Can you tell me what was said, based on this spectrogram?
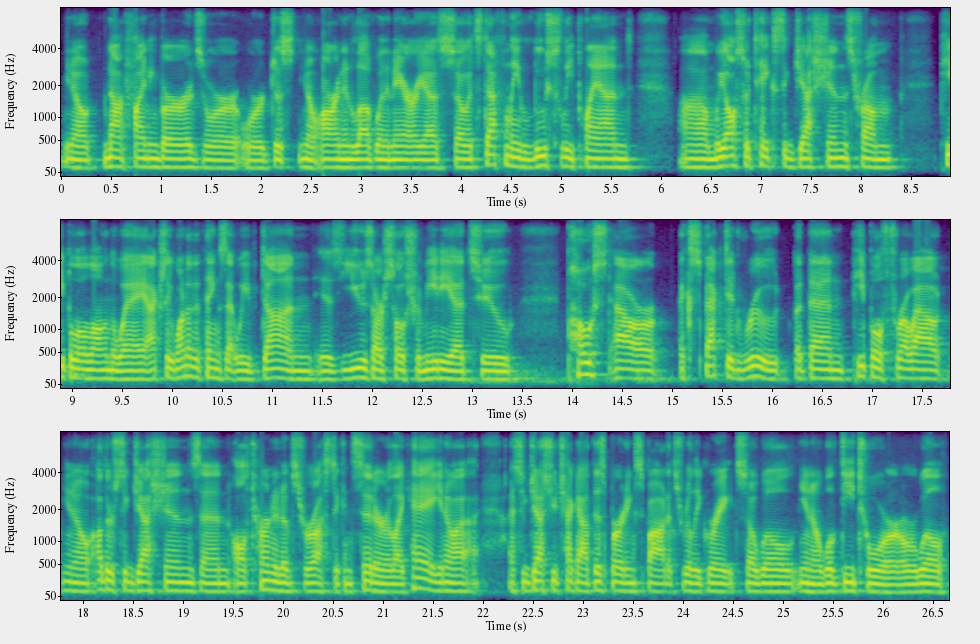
you know, not finding birds or or just, you know, aren't in love with an area. So it's definitely loosely planned. Um, we also take suggestions from people along the way. Actually, one of the things that we've done is use our social media to post our expected route, but then people throw out, you know, other suggestions and alternatives for us to consider. Like, hey, you know, I, I suggest you check out this birding spot. It's really great. So we'll, you know, we'll detour or we'll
